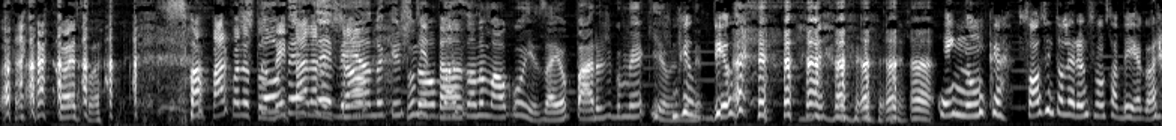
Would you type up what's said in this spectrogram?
Só para quando eu tô Estou deitada no chão. percebendo que estou vomitando. passando mal com isso. Aí eu paro de comer aquilo. Meu entendeu? Deus. Quem nunca? Só os intolerantes vão saber agora.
